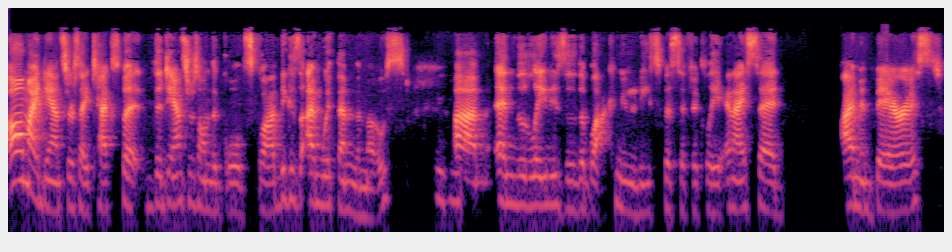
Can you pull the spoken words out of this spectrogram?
all my dancers I text, but the dancers on the Gold Squad because I'm with them the most, mm-hmm. um, and the ladies of the Black community specifically. And I said, I'm embarrassed.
